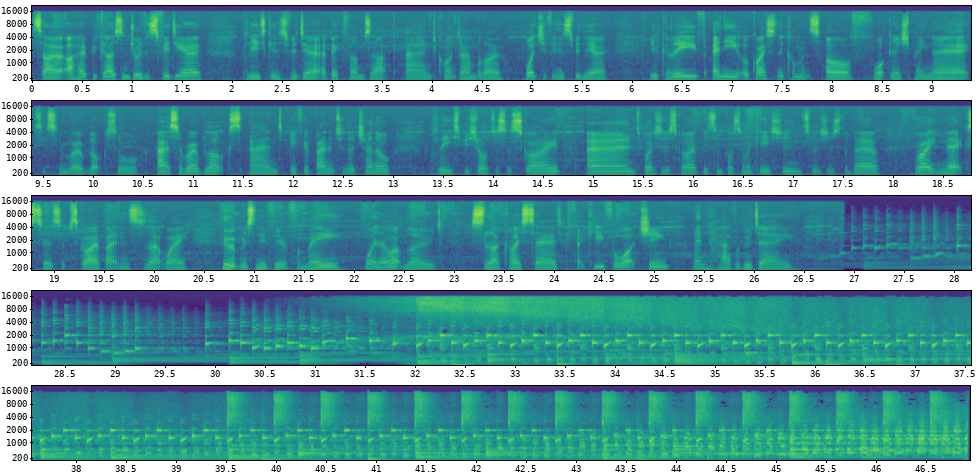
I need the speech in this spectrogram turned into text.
So I hope you guys enjoyed this video. Please give this video a big thumbs up and comment down below what you think of this video. You can leave any requests in the comments of what game you should play next, it's in Roblox or outside Roblox and if you're brand new to the channel please be sure to subscribe and once you subscribe hit some post notifications which is the bell right next to the subscribe button so that way you won't miss a new video from me when I upload. So like I said, thank you for watching and have a good day.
